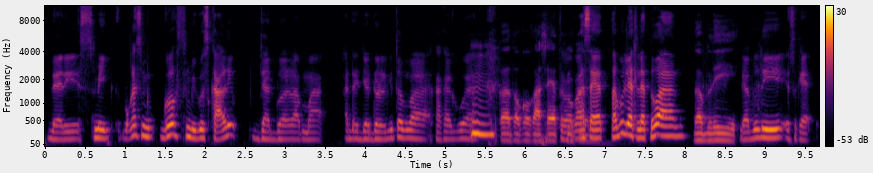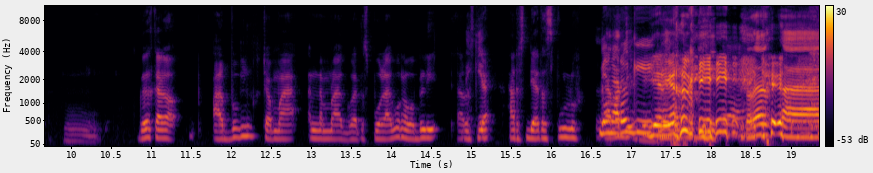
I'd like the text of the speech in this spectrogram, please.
dari seminggu pokoknya seminggu, gue seminggu sekali jadwal lama ada jadwal gitu sama kakak gue Hmm. Ke toko kaset. toko gitu. kaset tapi lihat-lihat doang Gak beli. nggak beli Terus kayak hmm. gue kalau album cuma 6 lagu atau 10 lagu nggak mau beli harus Dikit. dia, harus di atas 10 Biar nggak rugi. di- Biar nggak rugi. Iya. Soalnya eh,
